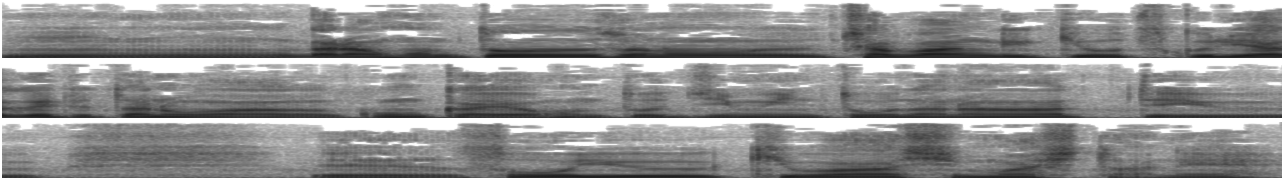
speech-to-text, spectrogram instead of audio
うん、だから本当、その、茶番劇を作り上げてたのは、今回は本当自民党だなっていう、えー、そういう気はしましたね。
